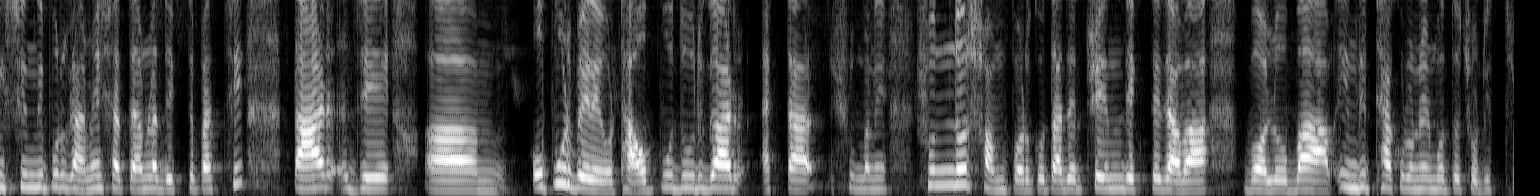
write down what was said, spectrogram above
নিশ্চিন্দিপুর গ্রামের সাথে আমরা দেখতে পাচ্ছি তার যে অপুর বেড়ে ওঠা, অপু দুর্গার একটা মানে সুন্দর সম্পর্ক, তাদের ট্রেন দেখতে যাওয়া বলো বা ইন্দির ঠাকুরনের মতো চরিত্র,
